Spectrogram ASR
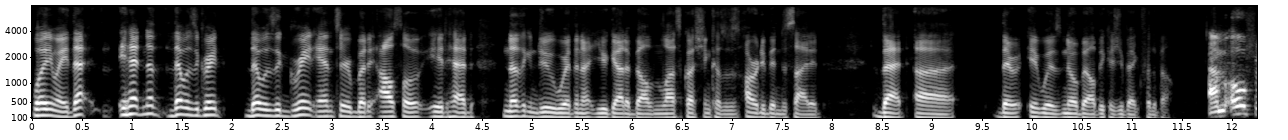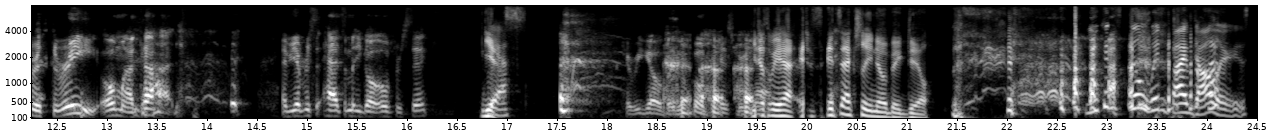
Well, anyway, that it had no, that was a great that was a great answer, but it also it had nothing to do with whether or not you got a bell in the last question because it's already been decided that uh there it was no bell because you begged for the bell. I'm 0 for 3. Oh my God. Have you ever had somebody go 0 for 6? Yeah. Yes. Here we go, baby. We're going for history Yes, we have. It's it's actually no big deal. You can still win five dollars.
